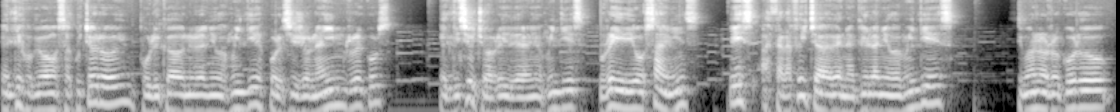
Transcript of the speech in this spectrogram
El disco que vamos a escuchar hoy, publicado en el año 2010 por el sello Naim Records, el 18 de abril del año 2010, Radio Silence, es hasta la fecha, en aquel año 2010, si mal no recuerdo,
